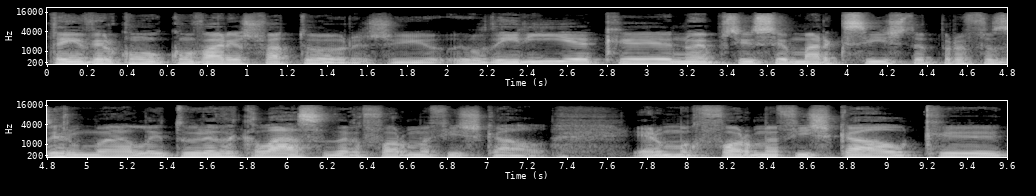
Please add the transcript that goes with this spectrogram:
tem a ver com, com vários fatores. Eu, eu diria que não é preciso ser marxista para fazer uma leitura de classe da reforma fiscal. Era uma reforma fiscal que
